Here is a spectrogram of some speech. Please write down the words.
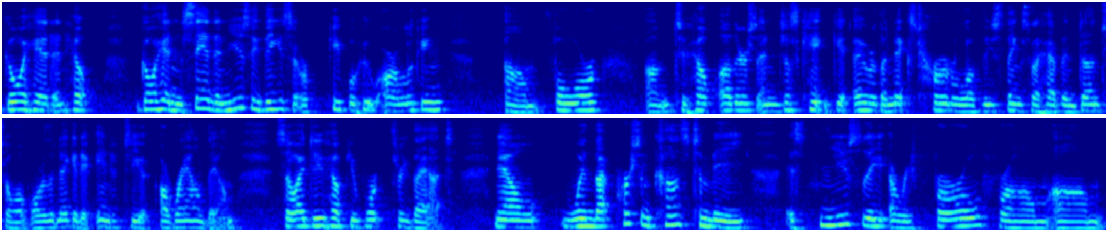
go ahead and help go ahead and send and usually these are people who are looking um, for um, to help others and just can't get over the next hurdle of these things that have been done to them or the negative entity around them. So I do help you work through that. Now, when that person comes to me, it's usually a referral from, um,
